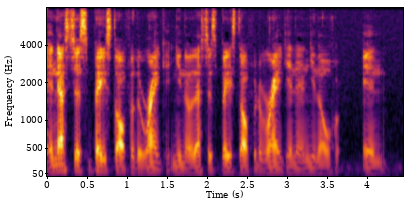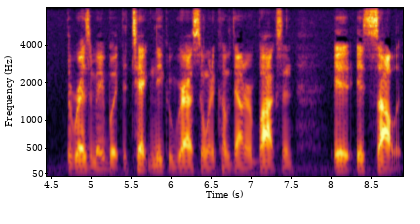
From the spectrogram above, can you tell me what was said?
And that's just based off of the ranking. You know, that's just based off of the ranking and, you know, in the resume. But the technique of Grasso when it comes down to boxing, it, it's solid.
